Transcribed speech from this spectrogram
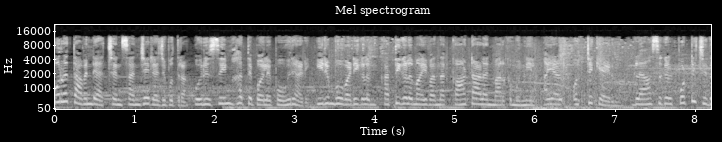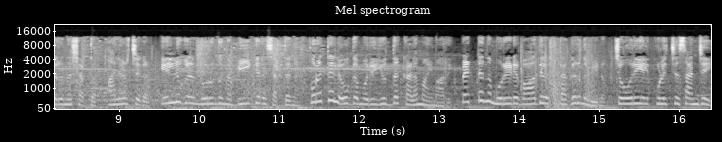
പുറത്ത് അവന്റെ അച്ഛൻ സഞ്ജയ് രജപുത്ര ഒരു സിംഹത്തെ പോലെ പോരാടി. ഇരുമ്പു വടികളും കത്തികളുമായി വന്ന കാട്ടാളന്മാർക്ക് മുന്നിൽ അയാൾ ഒറ്റയ്ക്കായിരുന്നു. ഗ്ലാസുകൾ പൊട്ടിച്ചിതറുന്ന ശബ്ദം അലർച്ചകൾ എല്ലുകൾ നുറുങ്ങുന്ന ഭീകര ശബ്ദങ്ങൾ. പുറത്തെ ലോകം ഒരു യുദ്ധക്കളമായി മാറി. പെട്ടെന്ന് മുറിയുടെ വാതിൽ തകർന്നു വീണു. ചോരയിൽ കുളിച്ച സഞ്ജയ്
